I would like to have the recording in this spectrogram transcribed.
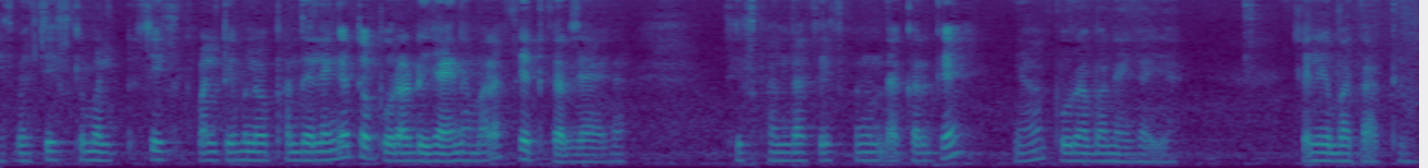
इसमें सिक्स के मल्टी सिक्स मल्टीपल में फंदे लेंगे तो पूरा डिज़ाइन हमारा सेट कर जाएगा। सिक्स फंदा सिक्स फंदा करके यहाँ पूरा बनेगा ये। चलिए बताती हूँ।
